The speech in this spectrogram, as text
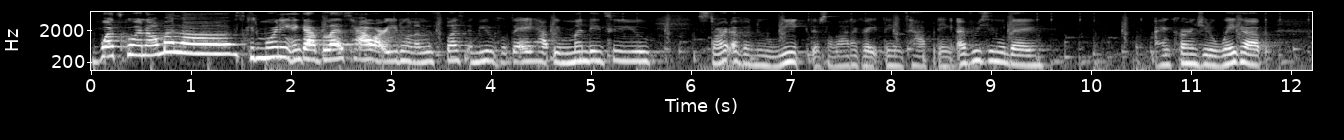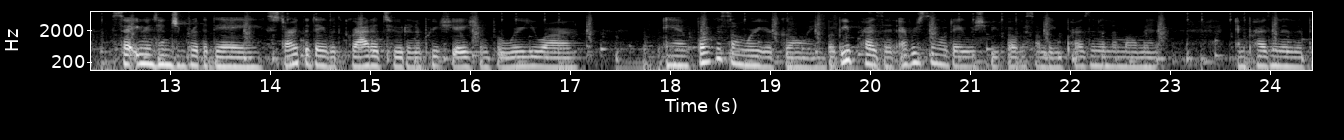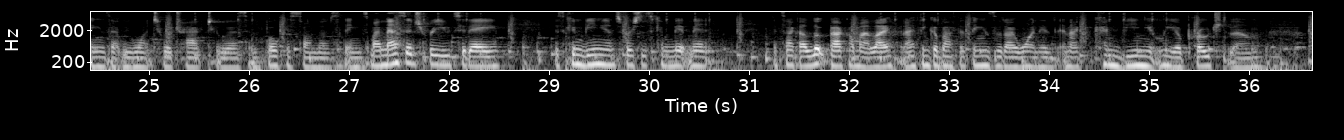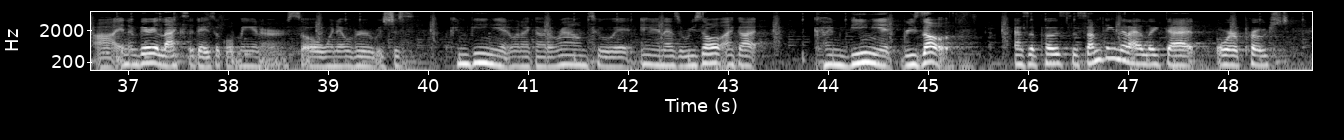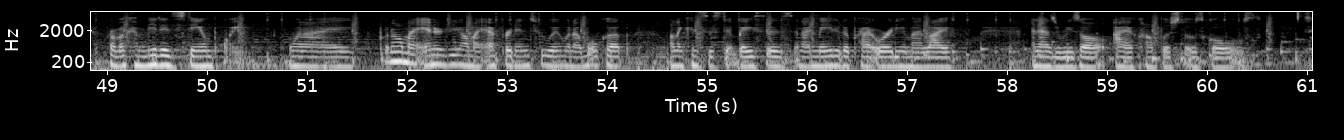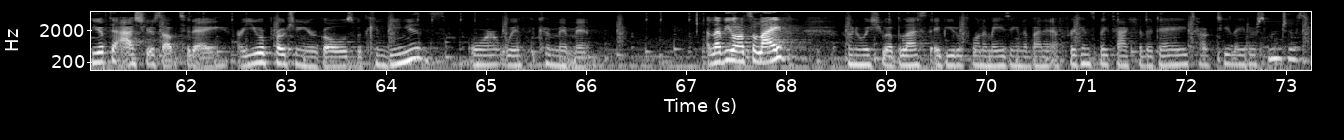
What's going on, my loves? Good morning and God bless. How are you doing on this blessed and beautiful day? Happy Monday to you. Start of a new week. There's a lot of great things happening every single day. I encourage you to wake up, set your intention for the day, start the day with gratitude and appreciation for where you are, and focus on where you're going. But be present. Every single day, we should be focused on being present in the moment and present in the things that we want to attract to us and focus on those things. My message for you today is convenience versus commitment. It's like I look back on my life and I think about the things that I wanted and I conveniently approached them uh, in a very lackadaisical manner. So whenever it was just convenient when I got around to it, and as a result, I got convenient results as opposed to something that I looked at or approached from a committed standpoint when I put all my energy, all my effort into it when I woke up on a consistent basis and I made it a priority in my life. And as a result, I accomplished those goals. So you have to ask yourself today are you approaching your goals with convenience or with commitment? I love you all to life. I'm going to wish you a blessed, a beautiful, and amazing, and abundant, a freaking spectacular day. Talk to you later. Smooches.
